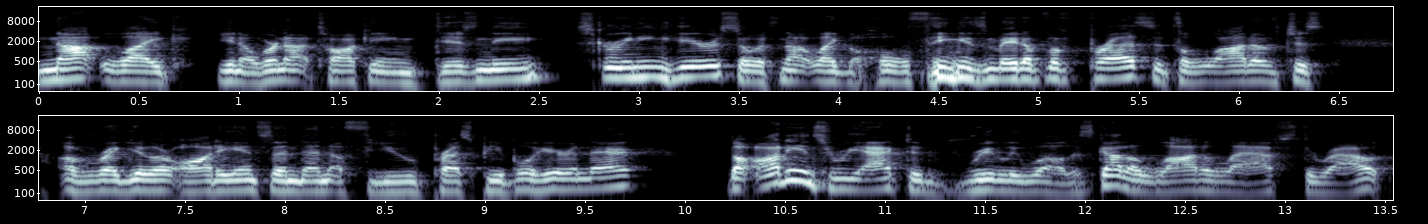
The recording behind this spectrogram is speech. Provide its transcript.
not like you know we're not talking disney screening here so it's not like the whole thing is made up of press. It's a lot of just a regular audience and then a few press people here and there. The audience reacted really well. It's got a lot of laughs throughout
